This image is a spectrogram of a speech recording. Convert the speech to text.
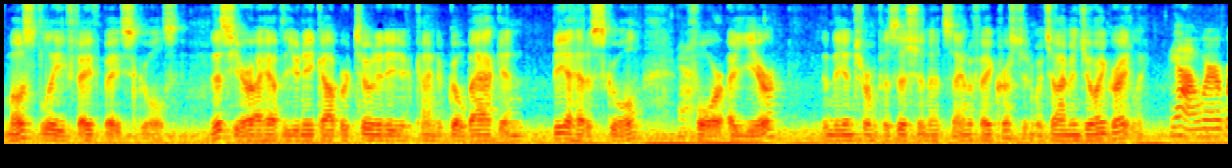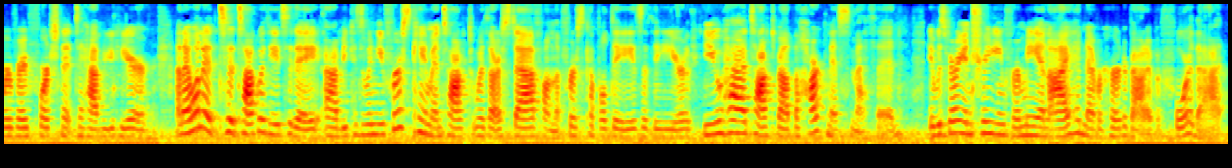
mostly faith based schools. This year, I have the unique opportunity to kind of go back and be a head of school Yeah. for a year in the interim position at Santa Fe Christian, which I'm enjoying greatly. Yeah, we're, we're very fortunate to have you here. And I wanted to talk with you today uh, because when you first came and talked with our staff on the first couple days of the year, you had talked about the Harkness method. It was very intriguing for me, and I had never heard about it before that.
